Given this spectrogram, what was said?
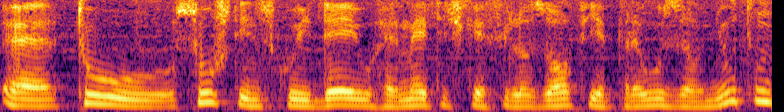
e, tu suštinsku ideju hermetičke filozofije preuzeo Newton,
